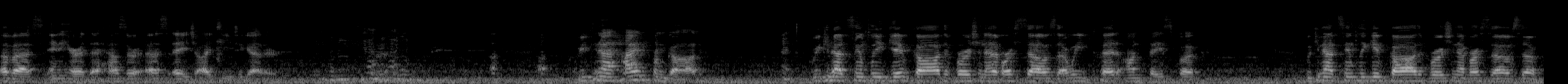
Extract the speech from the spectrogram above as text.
of us in here that has their S-H-I-T together. we cannot hide from God. We cannot simply give God the version of ourselves that we put on Facebook. We cannot simply give God the version of ourselves that,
